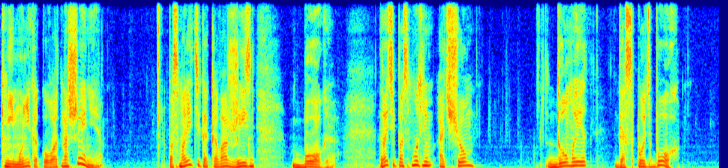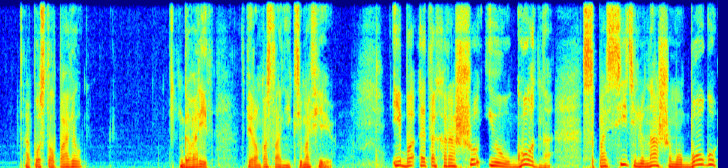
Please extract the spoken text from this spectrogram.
к нему никакого отношения. Посмотрите, какова жизнь Бога. Давайте посмотрим, о чем думает Господь Бог. Апостол Павел говорит в первом послании к Тимофею, «Ибо это хорошо и угодно Спасителю нашему Богу,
